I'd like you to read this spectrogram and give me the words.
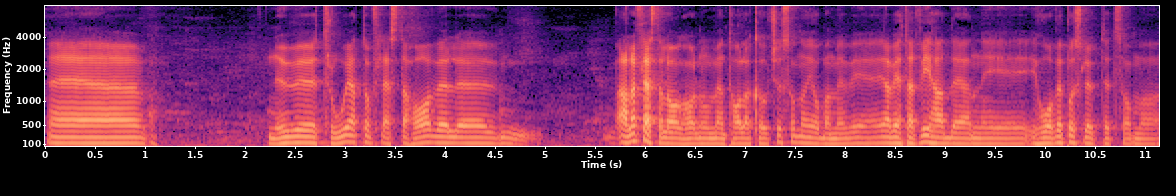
Eh, nu tror jag att de flesta har väl... Eh, alla flesta lag har nog mentala coacher som de jobbar med. Vi, jag vet att vi hade en i, i HV på slutet som var,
